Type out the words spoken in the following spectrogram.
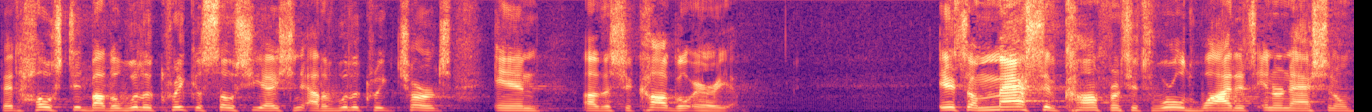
that's hosted by the Willow Creek Association out of Willow Creek Church in uh, the Chicago area. It's a massive conference. It's worldwide. It's international.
